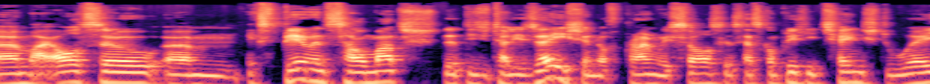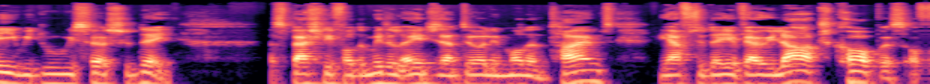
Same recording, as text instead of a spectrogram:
um, I also um, experienced how much the digitalization of primary sources has completely changed the way we do research today especially for the Middle Ages and early modern times. We have today a very large corpus of,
